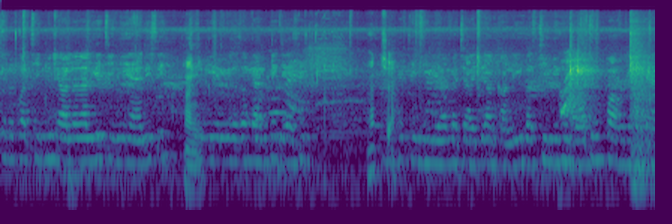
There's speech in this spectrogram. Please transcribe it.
ਚਲੋ ਪਰ ਚੀਨੀ ਡਾਲਣ ਵਾਲੀ ਹੈ ਚੀਨੀ ਹੈ ਨਹੀਂ ਸੀ ਹਾਂਜੀ। ਚੀਨੀ ਵੀ ਰਜ਼ਾ ਲੈਣ ਭੇਜਿਆ ਸੀ ਅੱਛਾ ਕਿ ਚੀਨੀ ਲਿਆ ਮੈਂ ਚਾਹ ਤਿਆਰ ਕਰ ਲਈ ਬਸ ਚੀਨੀ ਹੁਣ ਬਹੁਤ ਹੀ ਭਾਵ ਗਿਆ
